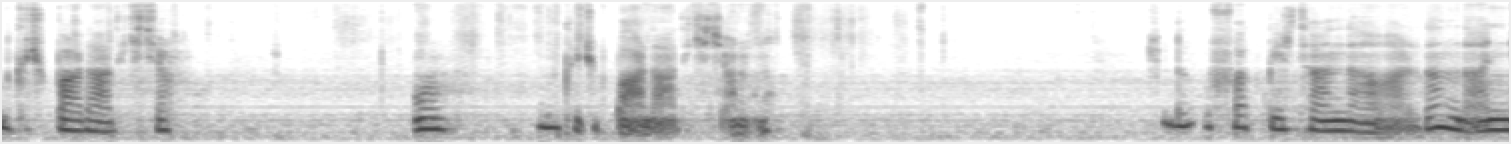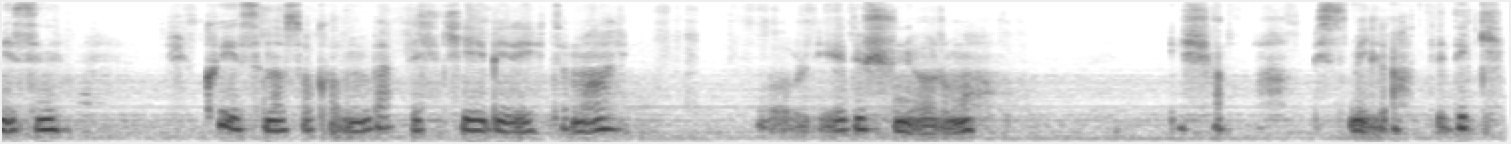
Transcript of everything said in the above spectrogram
Bunu küçük bardağa dikeceğim. O, bunu küçük bardağa dikeceğim onu. Şurada ufak bir tane daha vardı. Onu da annesini şu kıyısına sokalım. Belki bir ihtimal olur diye düşünüyorum o. İnşallah. Bismillah dedik.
